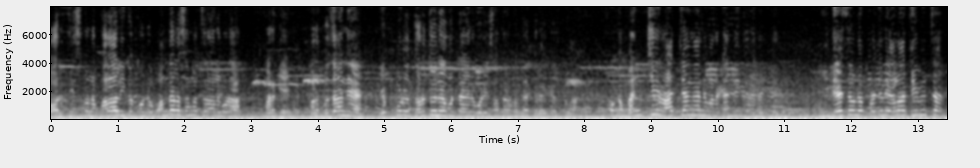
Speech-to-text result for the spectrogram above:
వారు తీసుకున్న ఫలాలు ఇక కొన్ని వందల సంవత్సరాలు కూడా మనకి మన భుజాన్ని ఎప్పుడు తడుతూనే ఉంటాయని కూడా ఈ సందర్భంగా తెలియజేస్తున్నా. ఒక మంచి రాజ్యాంగాన్ని మనకు అందించిన వ్యక్తి. ఈ దేశంలో ప్రజలు ఎలా జీవించాలి?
